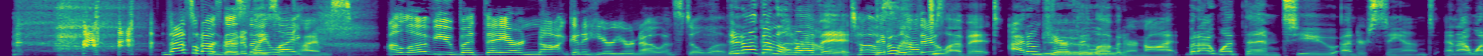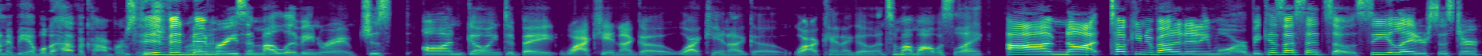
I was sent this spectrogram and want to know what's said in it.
That's what I was gonna Regrettably say. Like sometimes. I love you, but they are not gonna hear your no and still love it. They're not going to how love it. They don't Like, have to love it. I don't care if they love it or not, but I want them to understand and I want to be able to have a conversation. Vivid about it. memories in my living room, just ongoing debate. Why can't I go? Why can't I go? Why can't I go? And so my mom was like, I'm not talking about it anymore because I said so. See you later, sister.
